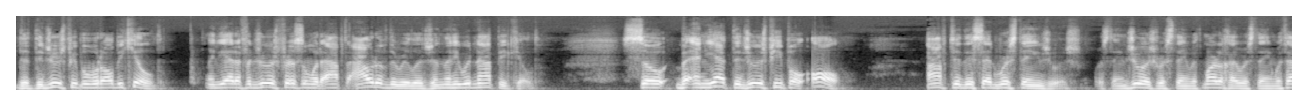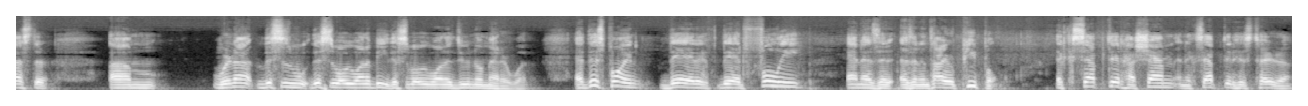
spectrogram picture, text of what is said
that the Jewish people would all be killed. And yet, if a Jewish person would opt out of the religion, then he would not be killed. So, but and yet the Jewish people all opted. They said, "We're staying Jewish. We're staying Jewish. We're staying with Mordechai. We're staying with Esther. Um, we're not. This is this is what we want to be. This is what we want to do, no matter what." At this point, they had they had fully and as a, as an entire people accepted Hashem and accepted His Torah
